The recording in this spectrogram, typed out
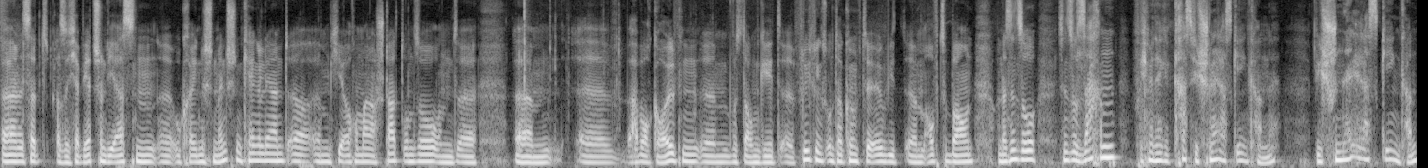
Äh, es hat, also ich habe jetzt schon die ersten äh, ukrainischen Menschen kennengelernt, äh, ähm, hier auch in meiner Stadt und so und äh, ähm, äh, habe auch geholfen, ähm, wo es darum geht, Flüchtlingsunterkünfte irgendwie ähm, aufzubauen. Und das sind so, sind so Sachen, wo ich mir denke, krass, wie schnell das gehen kann, ne? Wie schnell das gehen kann.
